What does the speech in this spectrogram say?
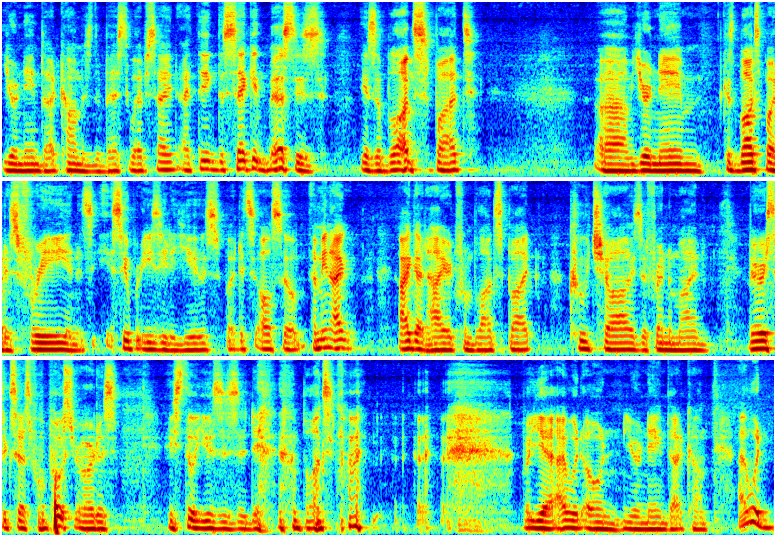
Yourname.com is the best website. I think the second best is is a blogspot. Um, your name, because Blogspot is free and it's super easy to use, but it's also, I mean, I I got hired from Blogspot. Ku Cha is a friend of mine, very successful poster artist. He still uses a Blogspot. but yeah, I would own yourname.com. I would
